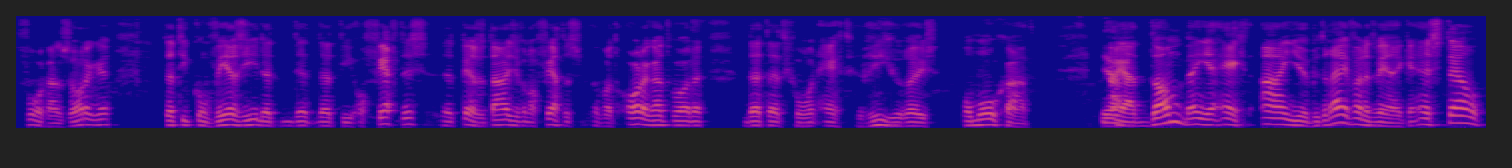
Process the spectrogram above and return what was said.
voor gaan zorgen dat die conversie, dat, dat, dat die offertes, het percentage van offertes wat order gaat worden, dat het gewoon echt rigoureus omhoog gaat. Ja. Nou ja, dan ben je echt aan je bedrijf aan het werken. En stel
